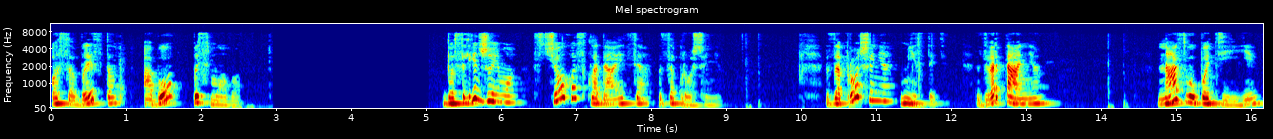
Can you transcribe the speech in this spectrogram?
особисто або письмово. Досліджуємо, з чого складається запрошення. Запрошення містить звертання, назву події,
